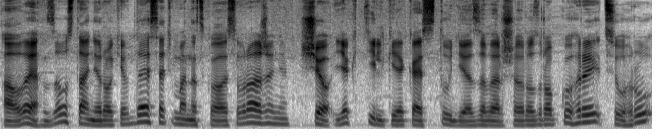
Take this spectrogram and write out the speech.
Але за останні років 10 в мене склалось враження, що як тільки якась студія завершує розробку гри, цю гру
